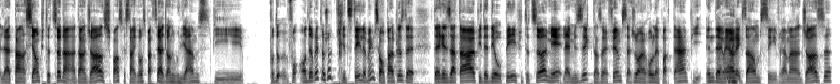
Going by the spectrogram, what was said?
la tension puis tout ça dans, dans le jazz, je pense que c'est en grosse partie à John Williams. Puis faut, faut- on devrait toujours le créditer, là, même si on parle plus de, de réalisateur puis de DOP puis tout ça, mais la musique dans un film, ça joue un rôle important. Puis une des Ben meilleurs oui. exemples, c'est vraiment jazz.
